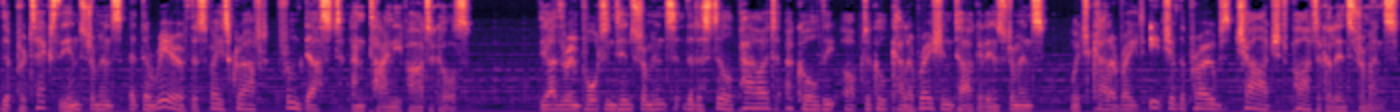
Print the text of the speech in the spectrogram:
that protects the instruments at the rear of the spacecraft from dust and tiny particles. The other important instruments that are still powered are called the optical calibration target instruments, which calibrate each of the probe's charged particle instruments.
